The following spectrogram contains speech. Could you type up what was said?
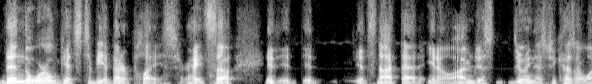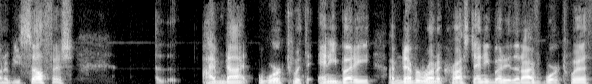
then the world gets to be a better place right? So it, it, it it's not that you know i'm just doing this because i want to be selfish. Uh, i've not worked with anybody i've never run across anybody that i've worked with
